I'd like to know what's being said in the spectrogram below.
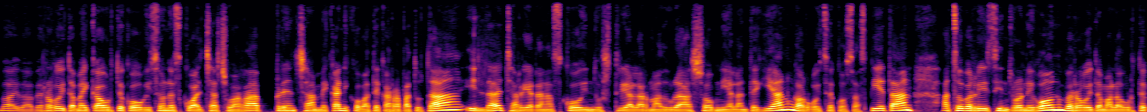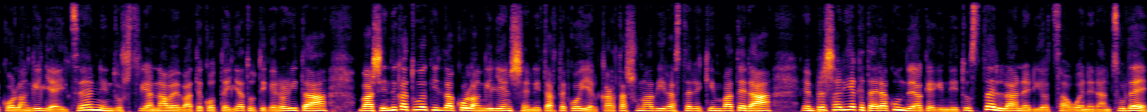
Bai, ba, berrogeita maika urteko gizonezko altxatxoarra prentsa mekaniko batek harrapatuta, hilda, etxarriaran asko industrial armadura sobnia lantegian, gaur goitzeko zazpietan, atzo berri zintruan egon, berrogeita mala urteko langilea hiltzen, industria nabe bateko telatutik erorita, ba, sindikatuek hildako langileen senitarteko elkartasuna dirazterekin batera, enpresariak eta erakundeak egin dituzte lan eriotzauen erantzule,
